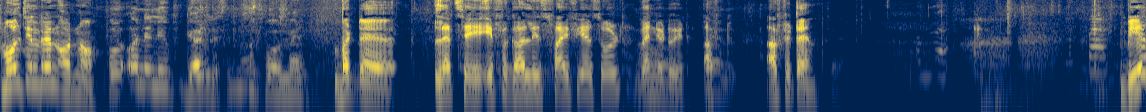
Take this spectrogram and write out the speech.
small children और no For only girls, not for men. But let's say if a girl is 5 years old when you do it after after 10 beer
